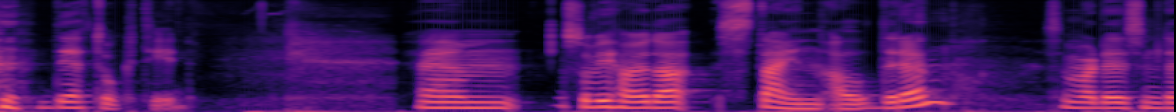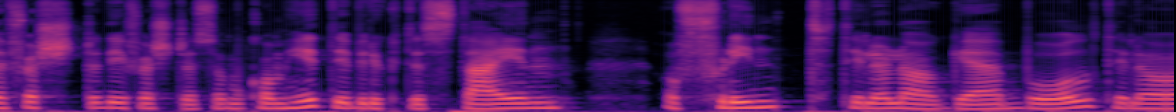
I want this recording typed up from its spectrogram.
det tok tid. Um, så vi har jo da steinalderen, som var det, liksom det første, de første som kom hit. De brukte stein og flint til å lage bål, til å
